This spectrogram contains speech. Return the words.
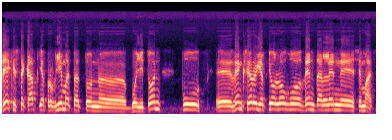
δέχεστε κάποια προβλήματα των ε, πολιτών που ε, δεν ξέρω για ποιο λόγο δεν τα λένε σε μας.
